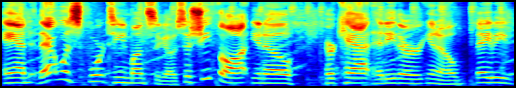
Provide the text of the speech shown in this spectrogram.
And that was 14 months ago. So she thought, you know, her cat had either, you know, maybe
